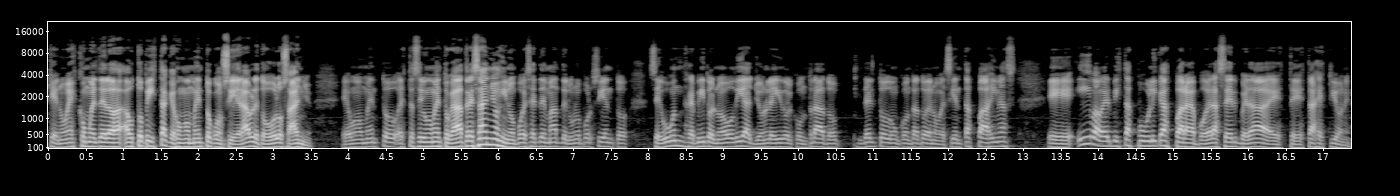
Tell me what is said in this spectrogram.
que no es como el de la autopista, que es un aumento considerable todos los años. Es un aumento, este sería un aumento cada tres años y no puede ser de más del 1%. Según, repito, el nuevo día, yo no he leído el contrato del todo, un contrato de 900 páginas. Eh, y va a haber vistas públicas para poder hacer, ¿verdad?, este, estas gestiones.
